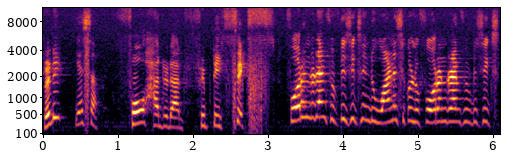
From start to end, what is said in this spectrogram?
Ready? Yes, sir. 456. 456 into 1 is equal to 456.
